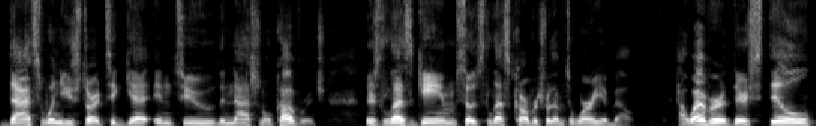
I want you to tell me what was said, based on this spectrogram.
that's when you start to get into the national coverage. There's less games, so it's less coverage for them to worry about. However, there's still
